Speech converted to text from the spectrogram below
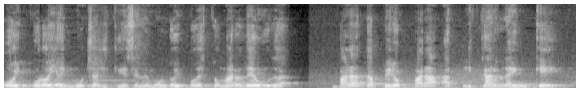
hoy por hoy hay mucha liquidez en el mundo, hoy podés tomar deuda barata, pero para aplicarla en qué?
